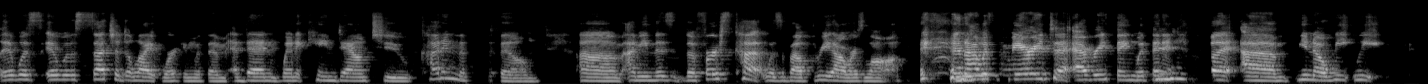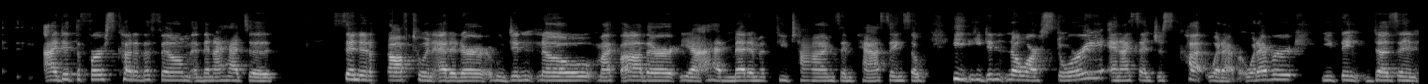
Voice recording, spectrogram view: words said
It was it was such a delight working with him. And then when it came down to cutting the film, um, I mean, this the first cut was about three hours long, and mm-hmm. I was married to everything within mm-hmm. it. But um, you know, we we I did the first cut of the film and then I had to send it off to an editor who didn't know my father. Yeah, I had met him a few times in passing. So he, he didn't know our story. And I said, just cut whatever, whatever you think doesn't,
